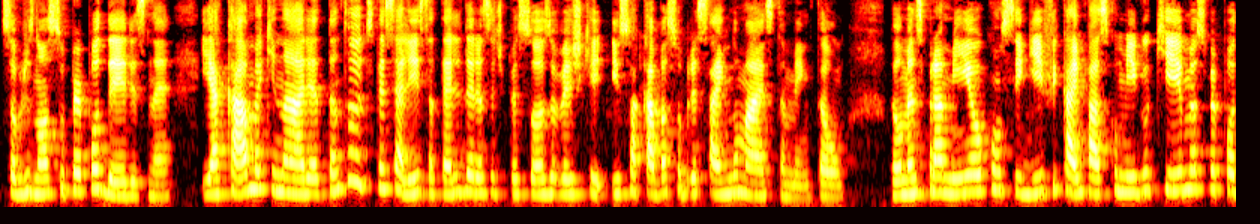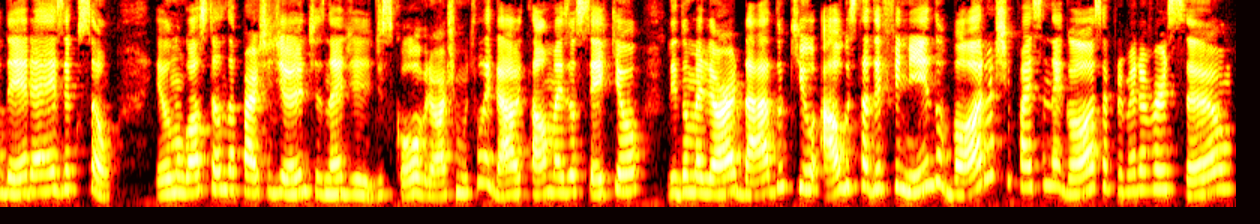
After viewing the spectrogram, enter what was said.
sobre os nossos superpoderes, né? E acaba que na área, tanto de especialista até liderança de pessoas, eu vejo que isso acaba sobressaindo mais também. Então, pelo menos para mim, eu consegui ficar em paz comigo que o meu superpoder é a execução. Eu não gosto tanto da parte de antes, né, de discovery, eu acho muito legal e tal, mas eu sei que eu lido melhor dado que algo está definido, bora chipar esse negócio, a primeira versão,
